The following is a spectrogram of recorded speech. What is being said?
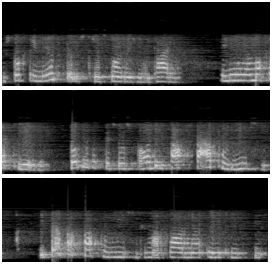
o sofrimento pelos transtornos mentais ele não é uma fraqueza todas as pessoas podem passar por isso. E para passar por isso de uma forma em que se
